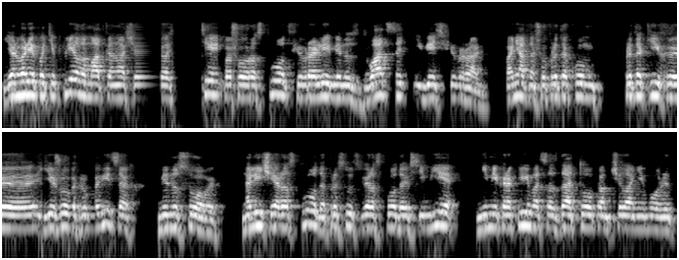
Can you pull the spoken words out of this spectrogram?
В январе потеплело, матка начала сеять, пошел расплод, в феврале минус 20 и весь февраль. Понятно, что при, таком, при таких э, ежовых рукавицах минусовых наличие расплода, присутствие расплода в семье, ни микроклимат создать толком пчела не может.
